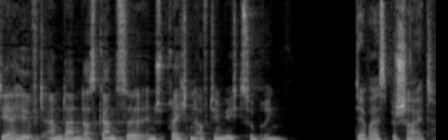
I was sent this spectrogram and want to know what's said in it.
der hilft einem dann, das Ganze entsprechend auf den Weg zu bringen. Der weiß Bescheid.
